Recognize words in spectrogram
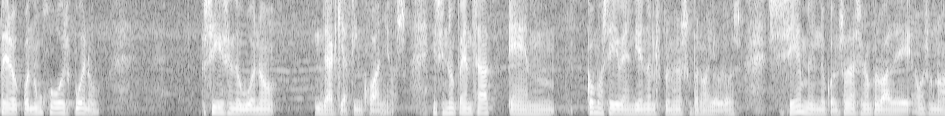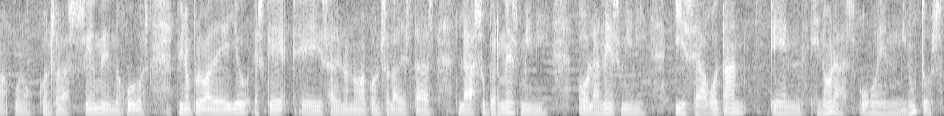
Pero cuando un juego es bueno, sigue siendo bueno de aquí a 5 años. Y si no pensad en cómo sigue vendiendo los primeros Super Mario Bros. Si siguen vendiendo consolas, y una prueba de. Bueno, consolas, siguen vendiendo juegos. Y una prueba de ello es que eh, sale una nueva consola de estas, la Super NES Mini o la NES Mini, y se agotan en, en horas o en minutos.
